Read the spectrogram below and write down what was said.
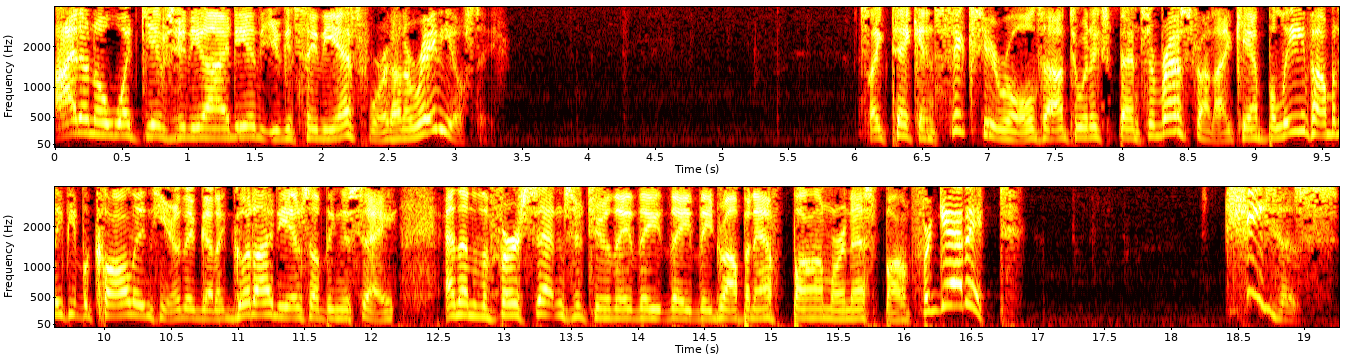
I don't know what gives you the idea that you can say the S word on a radio station. It's like taking six-year-olds out to an expensive restaurant. I can't believe how many people call in here. They've got a good idea of something to say. And then in the first sentence or two, they, they, they, they drop an F-bomb or an S-bomb. Forget it. Jesus.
